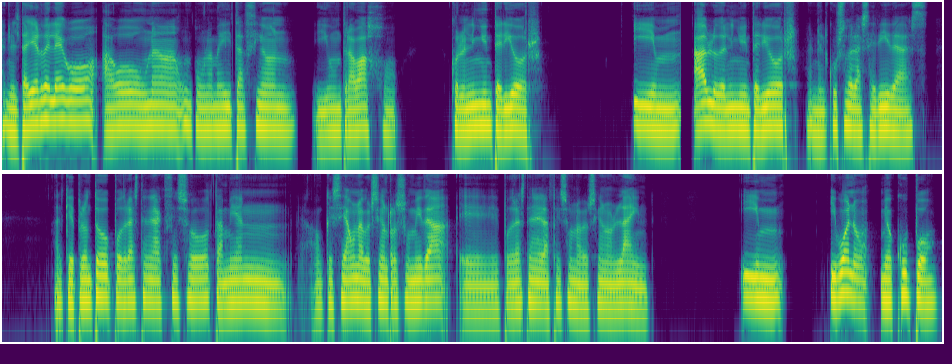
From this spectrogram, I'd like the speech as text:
el taller del ego hago una, meditación y un trabajo con el niño interior y mm, hablo del niño interior en el curso de las heridas, al que pronto podrás tener acceso también, aunque sea una versión resumida, eh, podrás tener acceso a una versión online. Y, mm, y bueno, me ocupo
